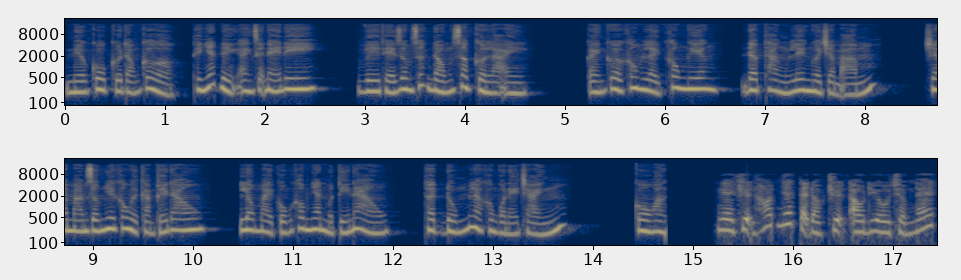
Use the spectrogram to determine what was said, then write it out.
Nếu cô cứ đóng cửa Thì nhất định anh sẽ né đi. Vì thế dùng sức đóng sập cửa lại. Cánh cửa không lệch, không nghiêng, Đập thẳng lên người trầm ám. Trầm ám giống như không hề cảm thấy đau, Lông mày cũng không nhăn một tí nào, Thật đúng là không có né tránh. Cô Hoàng Nghe chuyện hot nhất tại đọc truyện audio.net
